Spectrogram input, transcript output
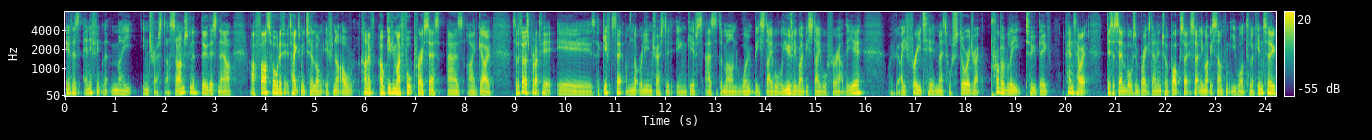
if there's anything that may interest us. So I'm just going to do this now. I'll fast forward if it takes me too long. If not, I'll kind of I'll give you my thought process as I go. So the first product here is a gift set. I'm not really interested in gifts as the demand won't be stable or usually won't be stable throughout the year. We've got a free tier metal storage rack, probably too big. Depends how it disassembles and breaks down into a box. So it certainly might be something you want to look into.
